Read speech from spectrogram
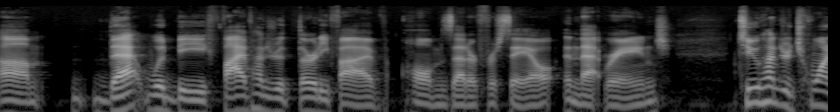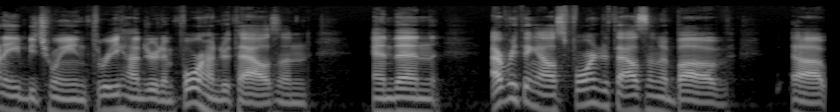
Um, that would be 535 homes that are for sale in that range, 220 between 300 and 400,000, and then everything else 400,000 above uh,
